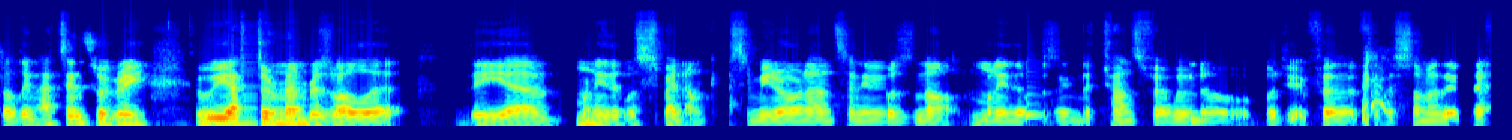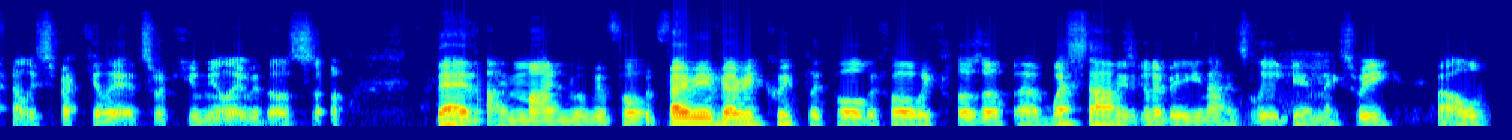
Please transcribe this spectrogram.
Building. I tend to agree. We have to remember as well that the um, money that was spent on Casemiro and Antony was not money that was in the transfer window budget for, for the summer. They've definitely speculated to accumulate with us. So bear that in mind moving forward. Very, very quickly, Paul, before we close up. Uh, West Ham is going to be United's league game next week at Old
